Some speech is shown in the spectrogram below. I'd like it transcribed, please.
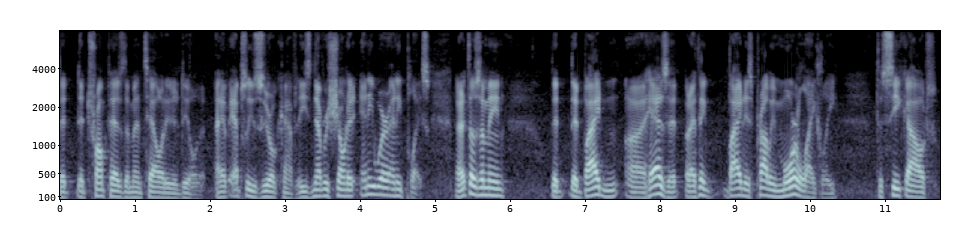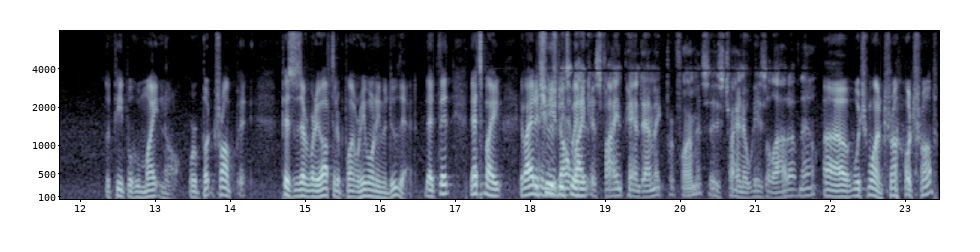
that, that Trump has the mentality to deal with it. I have absolutely zero confidence. He's never shown it anywhere, any place. Now that doesn't mean that that Biden uh, has it, but I think Biden is probably more likely to seek out the people who might know. Where but Trump pisses everybody off to the point where he won't even do that. That that that's my. If I had to And choose you don't between like his fine pandemic performance that he's trying to weasel out of now. uh, which one, Trump? Oh, Trump.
